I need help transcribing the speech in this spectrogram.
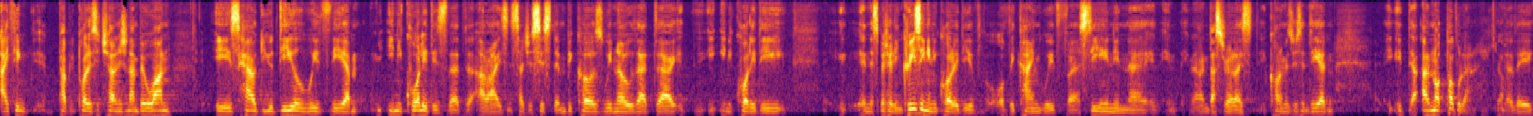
I think public policy challenge number one is how do you deal with the um, inequalities that arise in such a system because we know that uh, inequality and especially increasing inequality of, of the kind we've uh, seen in, uh, in, in, our industrialized economies recently are, it, are not popular. Yeah. You know, they,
